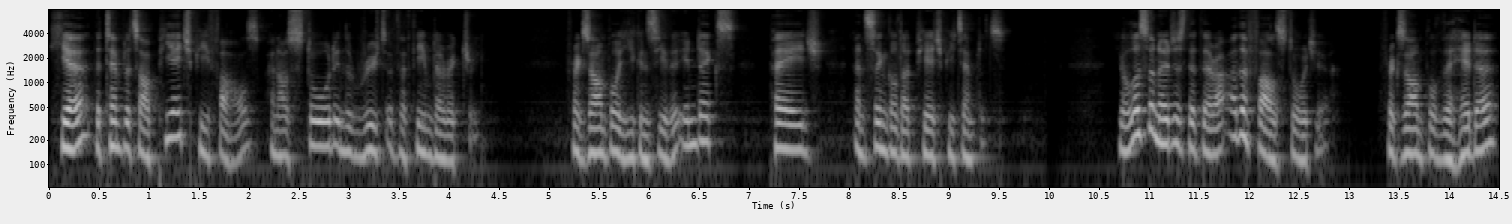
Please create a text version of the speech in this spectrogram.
Here, the templates are PHP files and are stored in the root of the theme directory. For example, you can see the index, page, and single.php templates. You'll also notice that there are other files stored here, for example, the header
